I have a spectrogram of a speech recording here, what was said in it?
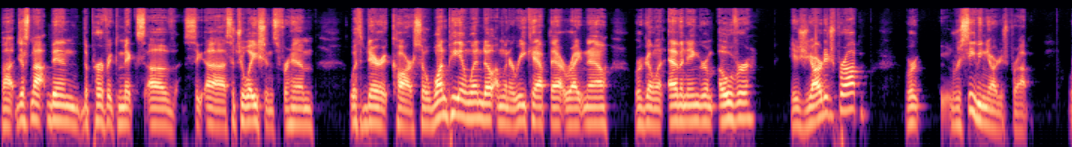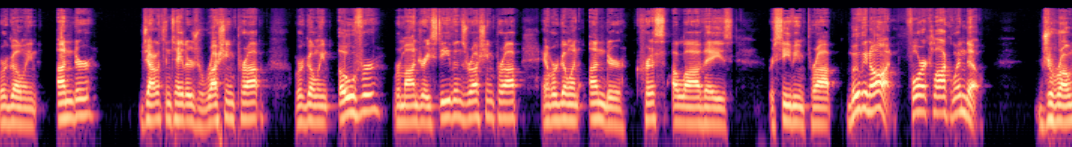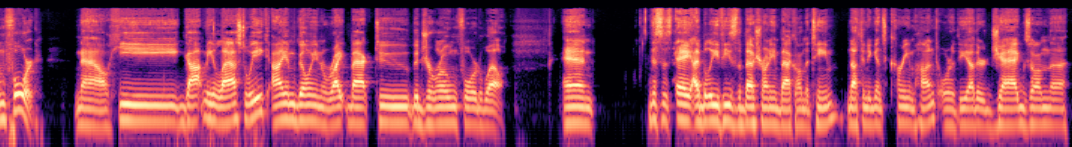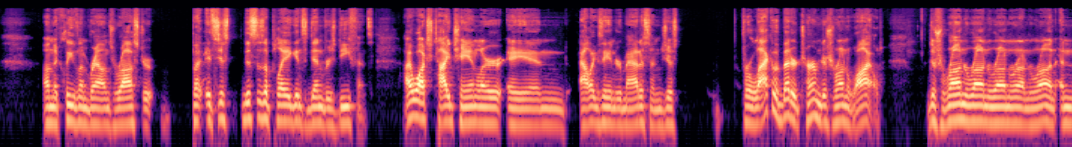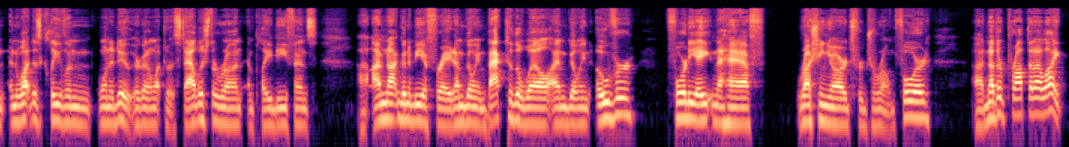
but just not been the perfect mix of uh, situations for him with Derek Carr. So 1 p.m. window. I'm going to recap that right now. We're going Evan Engram over his yardage prop. We're receiving yardage prop. We're going under Jonathan Taylor's rushing prop. We're going over Rhamondre Stevens' rushing prop, and we're going under Chris Olave's receiving prop. Moving on, four o'clock window. Jerome Ford. Now, he got me last week. I am going right back to the Jerome Ford well. And this is A, I believe he's the best running back on the team. Nothing against Kareem Hunt or the other Jags on the on the Cleveland Browns roster, but it's just this is a play against Denver's defense. I watched Ty Chandler and Alexander Mattison just for lack of a better term, just run wild. Just run, run, run, run, run. And and what does Cleveland want to do? They're going to want to establish the run and play defense. Uh, I'm not going to be afraid. I'm going back to the well. I'm going over 48 and a half rushing yards for Jerome Ford. Uh, another prop that I like.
